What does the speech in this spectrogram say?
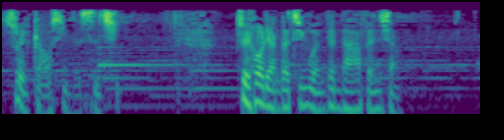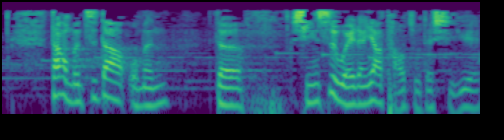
最高兴的事情。最后两个经文跟大家分享，当我们知道我们。的行事为人要讨主的喜悦，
